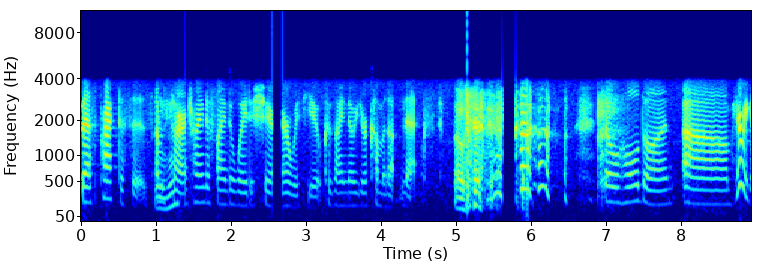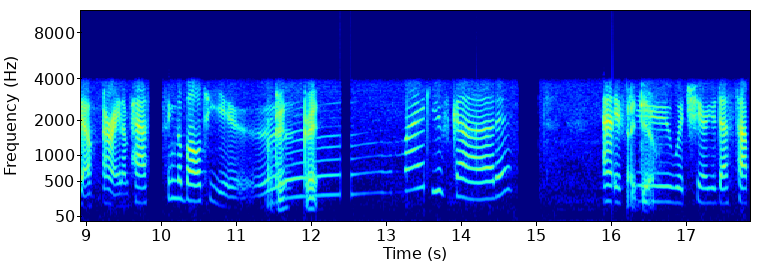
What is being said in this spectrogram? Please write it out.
best practices. I'm mm-hmm. sorry, I'm trying to find a way to share with you because I know you're coming up next. Oh. so hold on. Um, here we go. All right, I'm passing the ball to you. Okay, great. Mike, you've got it. And if I you do. would share your desktop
